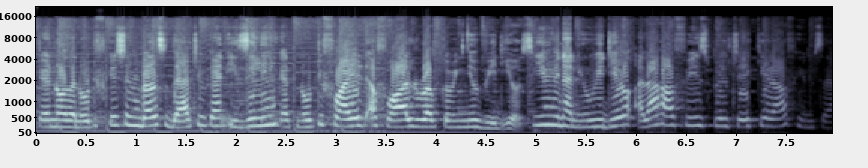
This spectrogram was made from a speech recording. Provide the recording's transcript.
turn on the notification bell so that you can easily get notified of all our upcoming new videos. See you in a new video. Allah Hafiz will take care of himself.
